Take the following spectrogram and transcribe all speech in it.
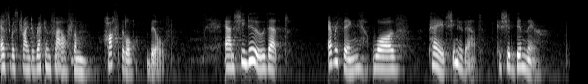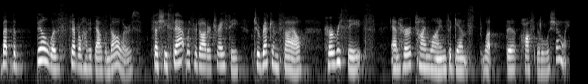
Esther was trying to reconcile some hospital bills and she knew that everything was paid. She knew that because she'd been there. But the bill was several hundred thousand dollars so she sat with her daughter Tracy to reconcile her receipts and her timelines against what the hospital was showing.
